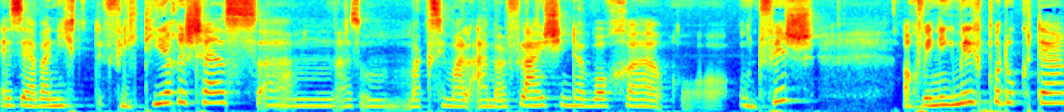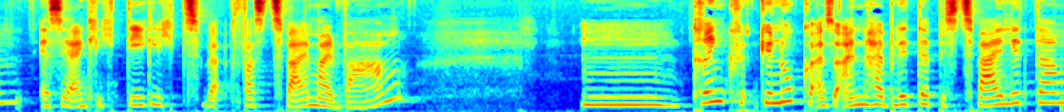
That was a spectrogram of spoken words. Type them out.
esse aber nicht viel tierisches, ähm, also maximal einmal Fleisch in der Woche und Fisch, auch wenig Milchprodukte, esse eigentlich täglich fast zweimal warm Mm, trink genug, also eineinhalb Liter bis zwei Liter.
